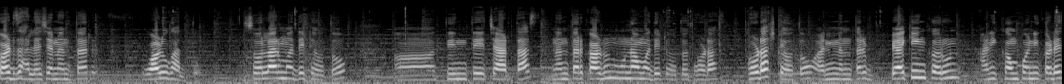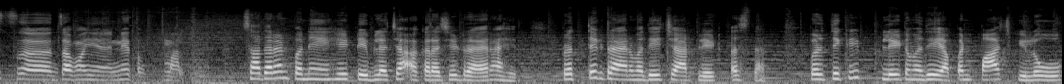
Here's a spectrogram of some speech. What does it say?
कट झाल्याच्यानंतर वाळू घालतो. सोलारमध्ये ठेवतो तीन ते चार तास. नंतर काढून उन्हामध्ये ठेवतो थोडा. थोडाच ठेवतो आणि नंतर पॅकिंग करून आणि कंपनीकडेच जमा नेतो माल. साधारणपणे हे टेबलाच्या आकाराचे ड्रायर आहेत. प्रत्येक ड्रायरमध्ये चार प्लेट असतात. प्रत्येकी प्लेटमध्ये आपण पाच किलो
